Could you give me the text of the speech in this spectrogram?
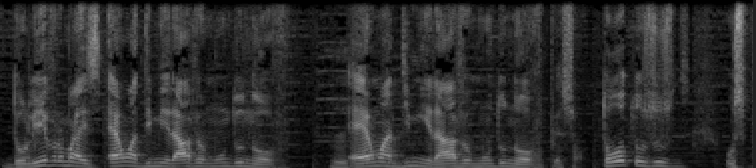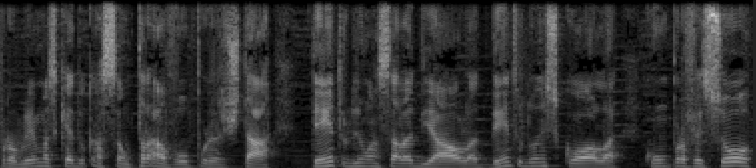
do livro, mas é um admirável mundo novo. É um admirável mundo novo, pessoal. Todos os, os problemas que a educação travou por estar dentro de uma sala de aula, dentro de uma escola, com um professor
